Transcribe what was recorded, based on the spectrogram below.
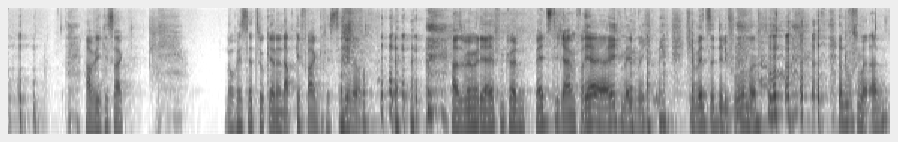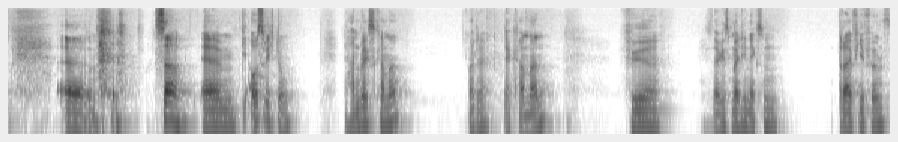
Aber wie gesagt, noch ist der Zug ja nicht abgefahren, Christian. Genau. Also wenn wir dir helfen können, meldest dich einfach. Ja, ja, ich melde mich. Ich habe jetzt eine Telefonnummer. Dann ruf mal an. Ähm, so, ähm, die Ausrichtung der Handwerkskammer oder der Kammern für, ich sage jetzt mal, die nächsten drei, vier, fünf,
